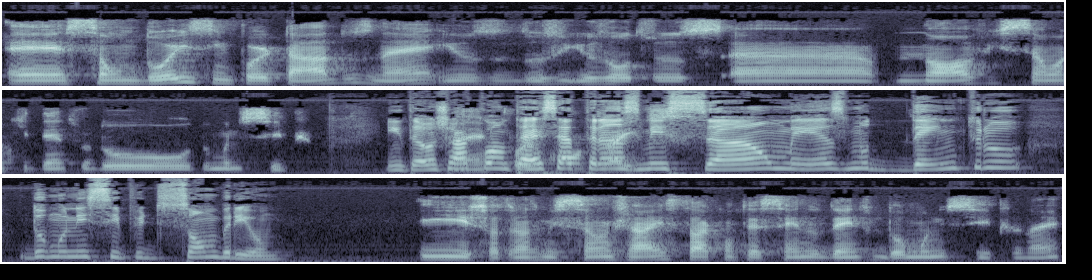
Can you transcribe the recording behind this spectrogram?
É, são dois importados, né? E os, dos, e os outros uh, nove são aqui dentro do, do município. Então já né? acontece a transmissão mesmo dentro do município de Sombrio. Isso, a transmissão já está acontecendo dentro do município, né?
